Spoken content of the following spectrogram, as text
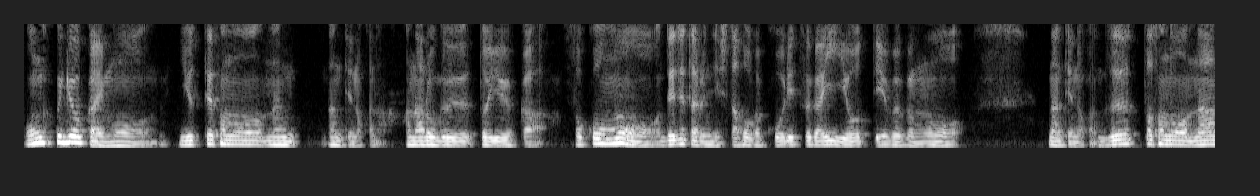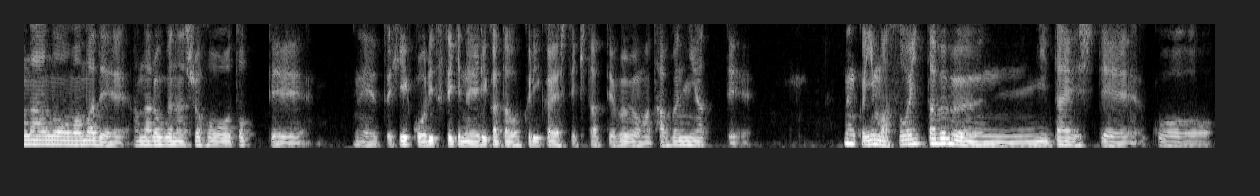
音楽業界も言ってそのなんなんていうのかなアナログというかそこもデジタルにした方が効率がいいよっていう部分をなんていうのかずっとそのなあなあのままでアナログな手法を取って、えー、と非効率的なやり方を繰り返してきたっていう部分は多分にあってなんか今そういった部分に対してこ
